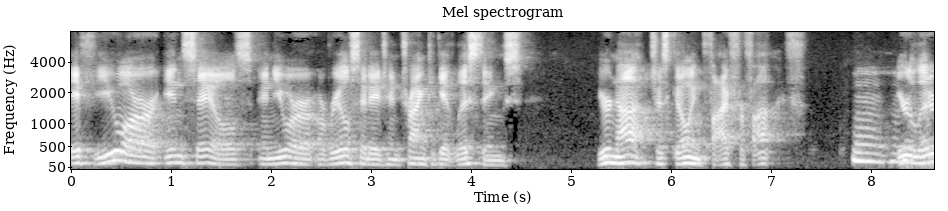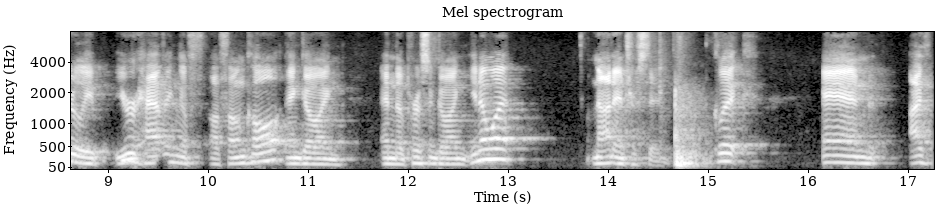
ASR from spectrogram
if you are in sales and you are a real estate agent trying to get listings, you're not just going five for 5 you You're literally you're having a, a phone call and going, and the person going, you know what, not interested. Click, and I've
